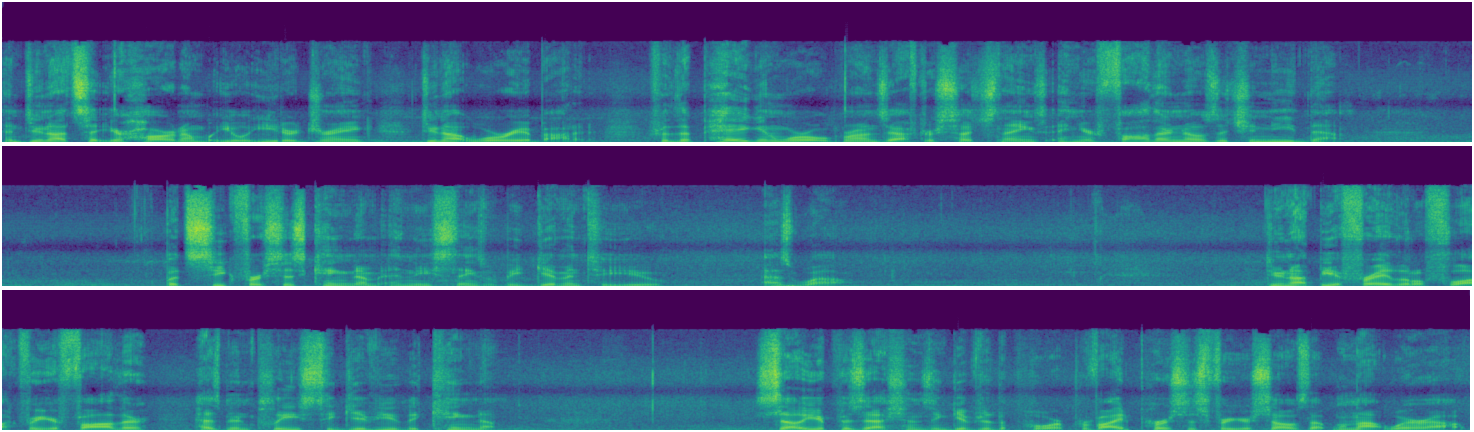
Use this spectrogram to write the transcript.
And do not set your heart on what you will eat or drink. Do not worry about it. For the pagan world runs after such things, and your Father knows that you need them. But seek first his kingdom, and these things will be given to you as well. Do not be afraid, little flock, for your Father has been pleased to give you the kingdom. Sell your possessions and give to the poor. Provide purses for yourselves that will not wear out,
